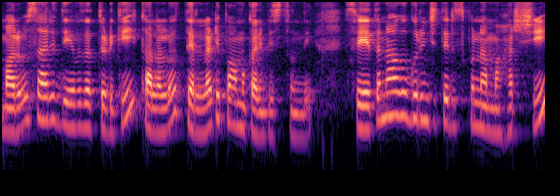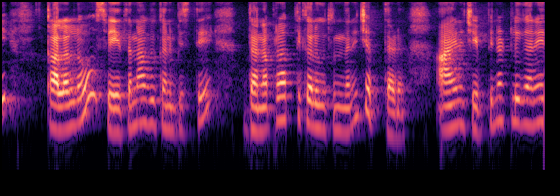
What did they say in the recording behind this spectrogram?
మరోసారి దేవదత్తుడికి కలలో తెల్లటి పాము కనిపిస్తుంది. శ్వేతనాగు గురించి తెలుసుకున్న మహర్షి కలలో శ్వేతనాగు కనిపిస్తే ధనప్రాప్తి కలుగుతుందని చెప్తాడు. ఆయన చెప్పినట్లుగానే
